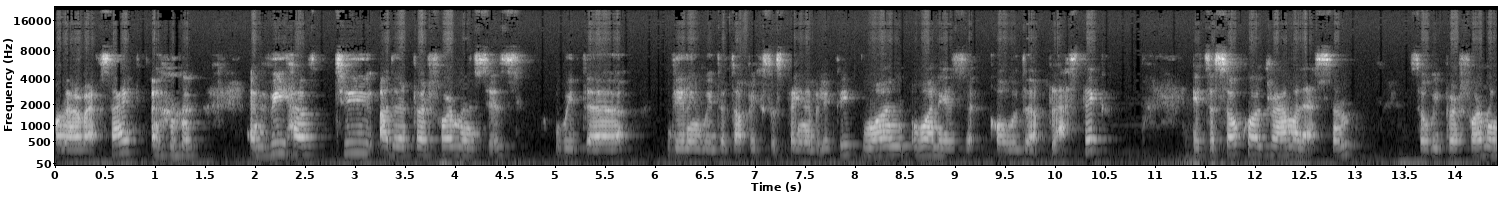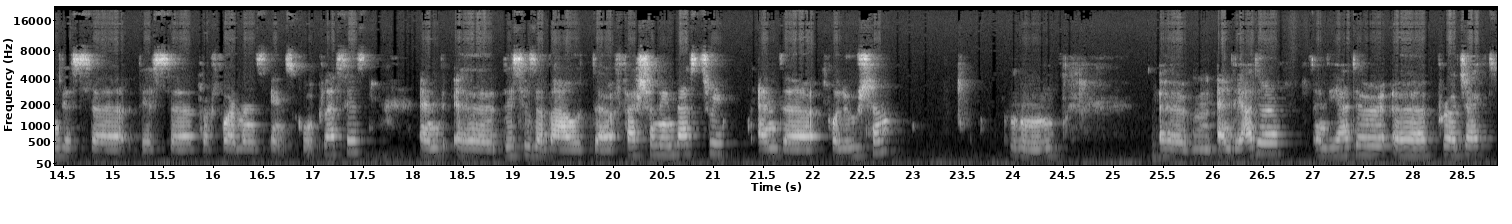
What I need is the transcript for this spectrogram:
on our website. and we have two other performances with the dealing with the topic sustainability. One one is called uh, plastic. It's a so-called drama lesson. So we're performing this uh, this uh, performance in school classes and uh, this is about the fashion industry and pollution. Mm-hmm. Um, and the other and the other uh, project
